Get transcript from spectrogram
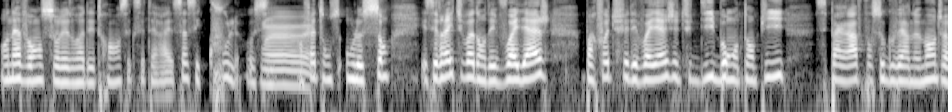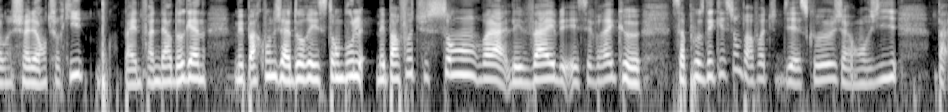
en avance sur les droits des trans, etc., et ça, c'est cool aussi. Ouais, ouais, En fait, on, on le sent. Et c'est vrai que tu vois, dans des voyages, parfois tu fais des voyages et tu te dis, bon, tant pis, c'est pas grave pour ce gouvernement. Tu vois, moi, je suis allée en Turquie, pas une fan d'Erdogan, mais par contre, j'ai adoré Istanbul. Mais parfois, tu sens voilà, les vibes et c'est vrai que ça pose des questions. Parfois, tu te dis, est-ce que j'ai envie, par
